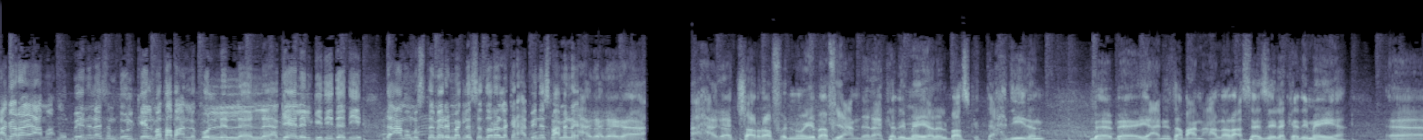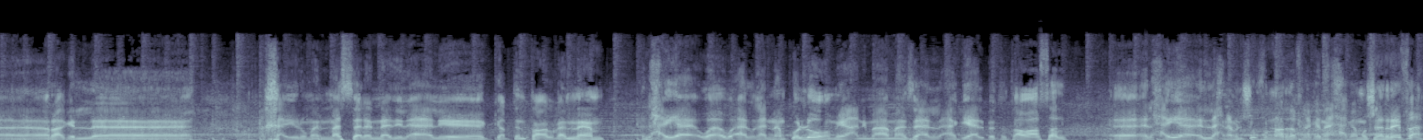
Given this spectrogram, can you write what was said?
حاجة رائعة محمود بينا لازم تقول كلمة طبعا لكل ال- الأجيال الجديدة دي. دعم مستمر مجلس الإدارة لكن حابين نسمع منك حاجة حاجة تشرف إنه يبقى في عندنا أكاديمية للباسكت تحديدا. ب ب يعني طبعا على رأس هذه الأكاديمية آه راجل آه خير من مثل النادي الأهلي كابتن طه الغنام الحقيقة وقال غنام كلهم يعني ما ما زال أجيال بتتواصل. آه الحقيقة اللي إحنا بنشوفه النهارده في الاكاديميه حاجة مشرفة.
